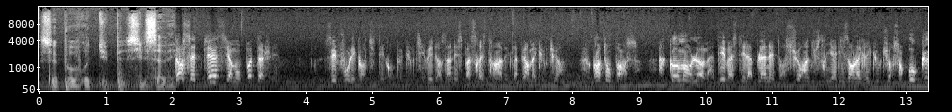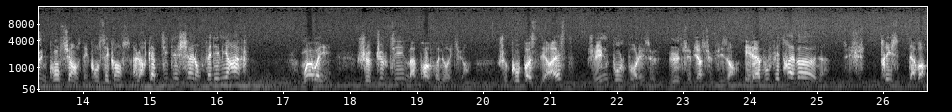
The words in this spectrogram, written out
Ce pauvre dupe, s'il savait. Dans cette pièce, il y a mon potager. C'est fou les quantités qu'on peut cultiver dans un espace restreint avec la permaculture. Quand on pense à comment l'homme a dévasté la planète en surindustrialisant l'agriculture sans aucune conscience des conséquences, alors qu'à petite échelle on fait des miracles. Moi, voyez, je cultive ma propre nourriture. Je composte les restes, j'ai une poule pour les œufs. Une, c'est bien suffisant. Et la bouffe est très bonne. C'est juste triste d'avoir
